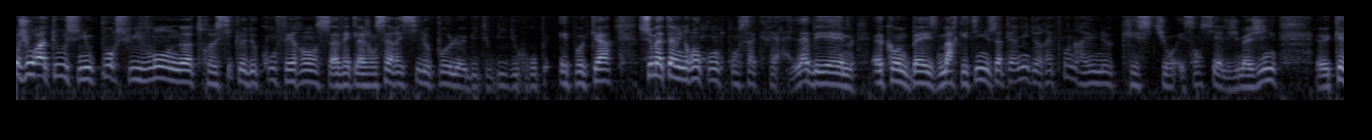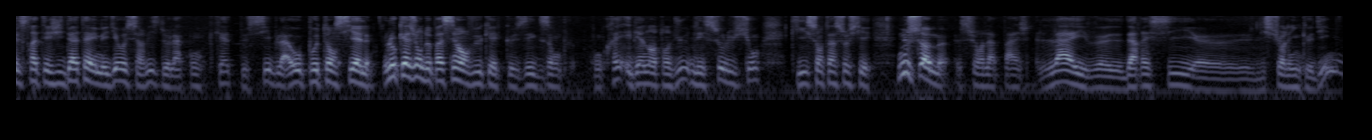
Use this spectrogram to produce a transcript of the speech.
Bonjour à tous, nous poursuivons notre cycle de conférences avec l'agence RSI, le pôle B2B du groupe Epoca. Ce matin, une rencontre consacrée à l'ABM, Account Based Marketing, nous a permis de répondre à une question essentielle, j'imagine. Euh, quelle stratégie data et médias au service de la conquête de cibles à haut potentiel? L'occasion de passer en revue quelques exemples concrets et bien entendu les solutions qui y sont associées. Nous sommes sur la page live d'RSI euh, sur LinkedIn.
